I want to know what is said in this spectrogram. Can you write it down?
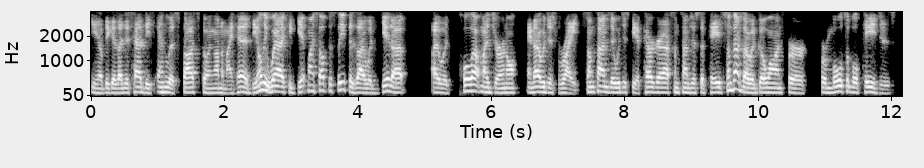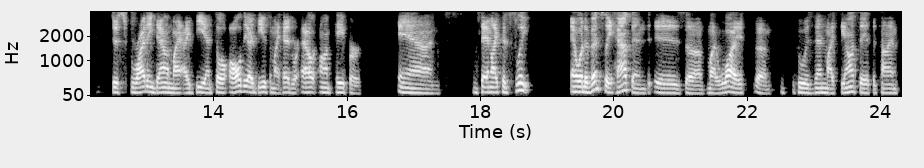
you know, because I just had these endless thoughts going on in my head. The only way I could get myself to sleep is I would get up, I would pull out my journal, and I would just write. Sometimes it would just be a paragraph, sometimes just a page. Sometimes I would go on for for multiple pages, just writing down my idea until all the ideas in my head were out on paper, and then I could sleep. And what eventually happened is uh, my wife, um, who was then my fiance at the time,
